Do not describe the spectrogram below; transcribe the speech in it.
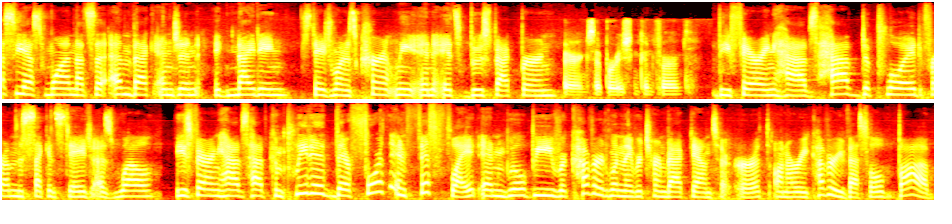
SES one, that's the MVAC engine igniting. Stage one is currently in its boost back burn. Fairing separation confirmed. The fairing halves have deployed from the second stage as well. These fairing halves have completed their fourth and fifth flight and will be recovered when they return back down to Earth on our recovery vessel, Bob.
